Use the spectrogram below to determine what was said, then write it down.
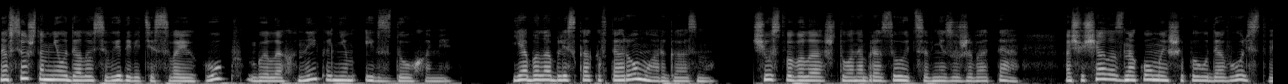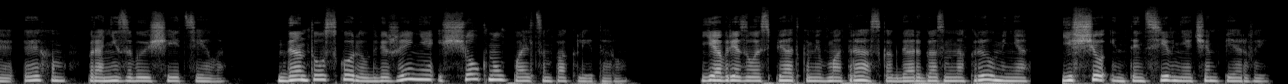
но все, что мне удалось выдавить из своих губ, было хныканьем и вздохами. Я была близка ко второму оргазму, чувствовала, что он образуется внизу живота, ощущала знакомые шипы удовольствия, эхом пронизывающие тело. Данте ускорил движение и щелкнул пальцем по клитору. Я врезалась пятками в матрас, когда оргазм накрыл меня еще интенсивнее, чем первый.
